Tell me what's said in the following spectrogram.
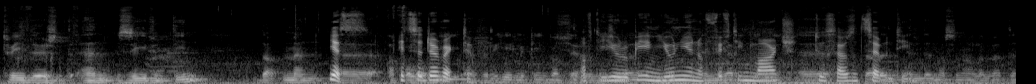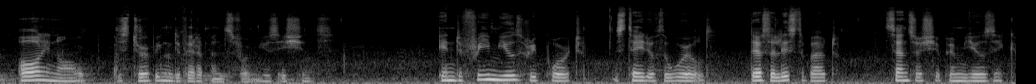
2017 dat men Yes, eh, it's a directive en verheerlijking van of the European Union of 15 March eh, 2017. stellen in de nationale wetten All in all, disturbing developments for musicians. In the Freemuse report, State of the World, there's a list about censorship in music.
